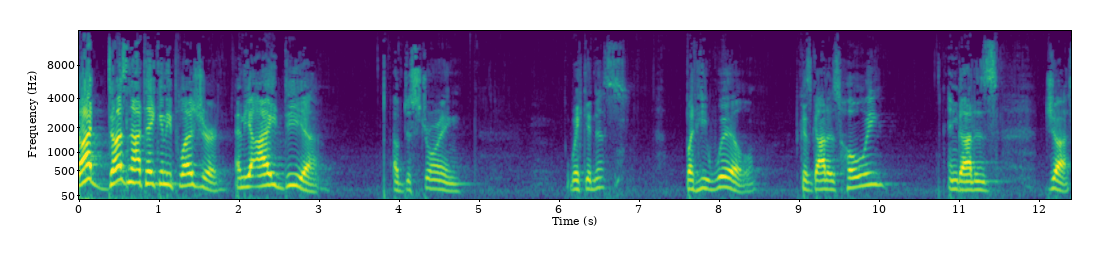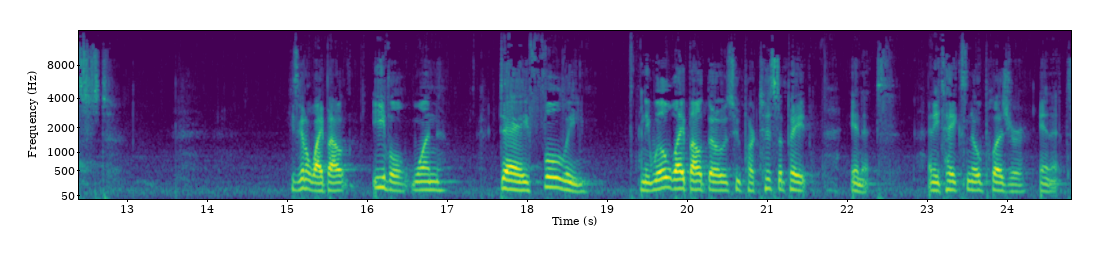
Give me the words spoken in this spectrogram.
God does not take any pleasure in the idea of destroying wickedness, but he will because God is holy and God is just. He's going to wipe out evil one day fully, and he will wipe out those who participate in it, and he takes no pleasure in it,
